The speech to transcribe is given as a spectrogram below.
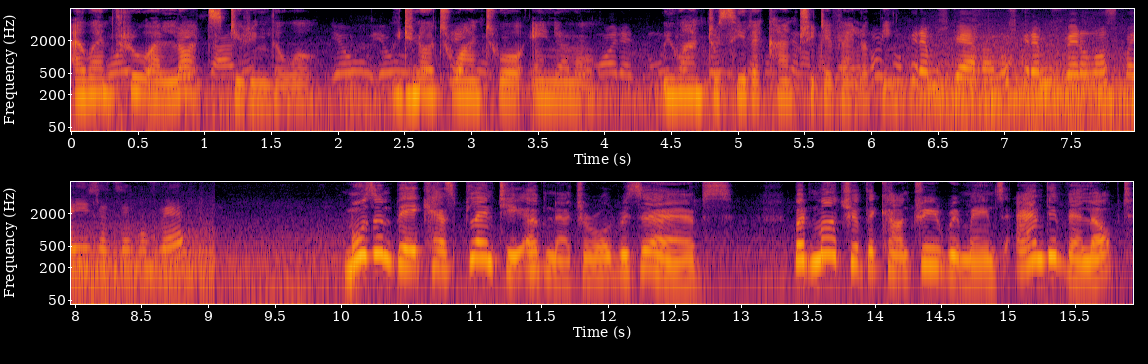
I went through a lot during the war. We do not want war anymore. We want to see the country developing. Mozambique has plenty of natural reserves, but much of the country remains undeveloped,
